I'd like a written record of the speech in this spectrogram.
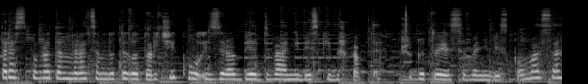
Teraz z powrotem wracam do tego torciku i zrobię dwa niebieskie biszkopty. Przygotuję sobie niebieską masę.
